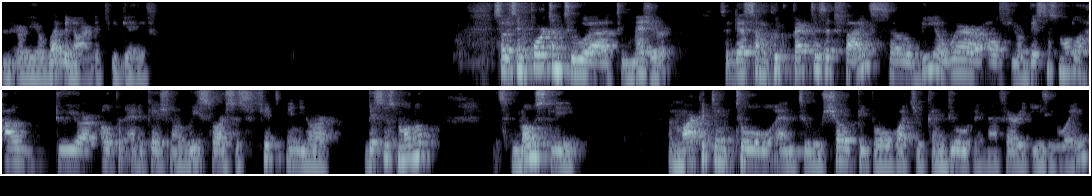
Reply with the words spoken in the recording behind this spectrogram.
an earlier webinar that we gave. So it's important to, uh, to measure. So there's some good practice advice. So be aware of your business model. How do your open educational resources fit in your business model? It's mostly a marketing tool and to show people what you can do in a very easy way.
